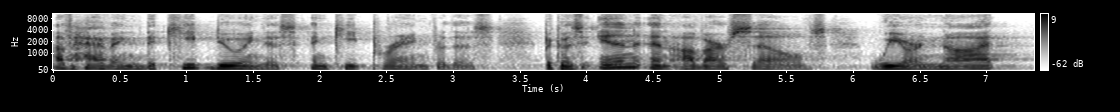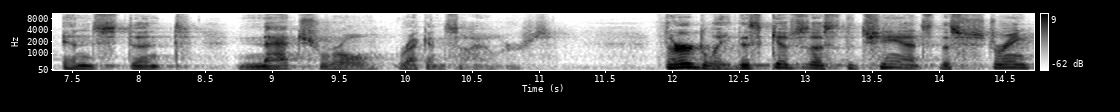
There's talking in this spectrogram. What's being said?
of having to keep doing this and keep praying for this because in and of ourselves, we are not instant, natural reconcilers. Thirdly, this gives us the chance, the strength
